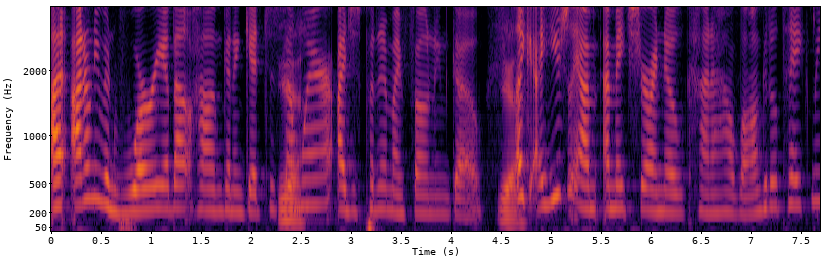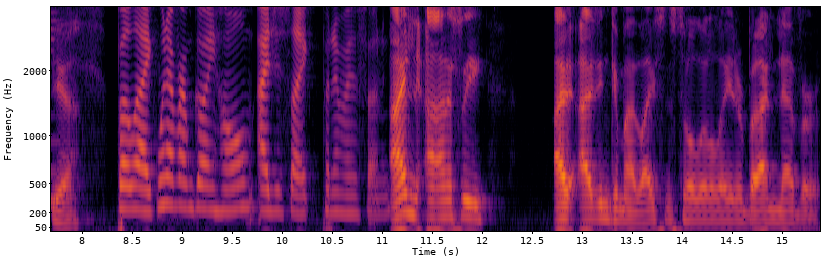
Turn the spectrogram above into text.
I, I don't even worry about how I'm gonna get to Yeah. somewhere. I just put it in my phone and go. Yeah. Like I usually, I'm, I make sure I know kind of how long it'll take me. yeah. But like whenever I'm going home, I just like put it in my phone. And go. I honestly, I, I didn't get my license till a little later, but I never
